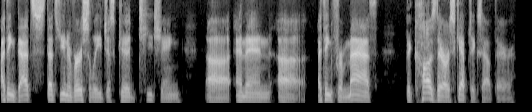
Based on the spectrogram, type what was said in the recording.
I think that's that's universally just good teaching. Uh, and then uh, I think for math, because there are skeptics out there,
